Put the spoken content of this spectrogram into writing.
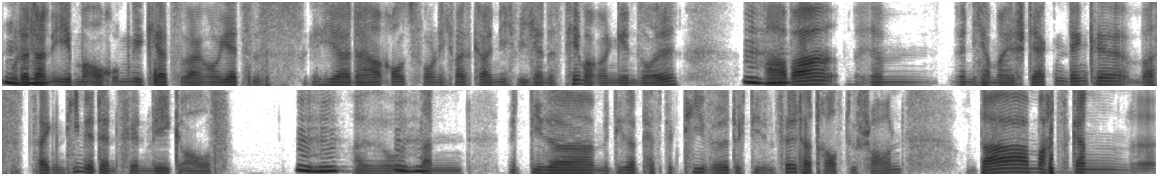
Oder mhm. dann eben auch umgekehrt zu sagen, oh, jetzt ist hier eine Herausforderung, ich weiß gar nicht, wie ich an das Thema rangehen soll. Mhm. Aber ähm, wenn ich an meine Stärken denke, was zeigen die mir denn für einen Weg auf? Mhm. Also mhm. dann mit dieser, mit dieser Perspektive, durch diesen Filter drauf zu schauen und da macht es ganz, äh,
